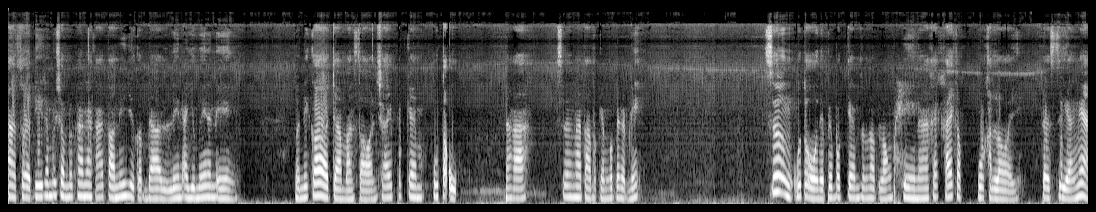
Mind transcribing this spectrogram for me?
อ่าสวัสดีท่านผู้ชมทุกท่านนะคะ ตอนนี้อยู่กับดาวเลนอายุเมนั่นเอง วันนี้ก็จะมาสอนใช้โปรแกรมอุตอุนะคะ ซึ่งหน้าตาโปรแกรมก็เป็นแบบนี้ ซึ่งอุตอุเนี่ยเป็นโปรแกรมสำหรับร้องเพลงนะ คล้ายๆ กับวัวคาลอย แต่เสียงเนี่ย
